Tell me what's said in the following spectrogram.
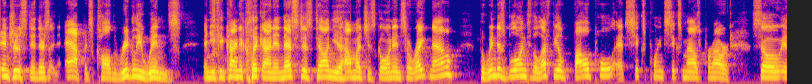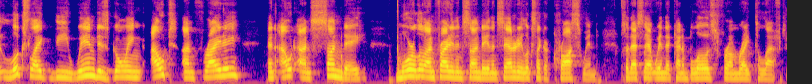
interested, there's an app. It's called Wrigley Winds, and you can kind of click on it, and that's just telling you how much is going in. So right now, the wind is blowing to the left field foul pole at 6.6 miles per hour. So it looks like the wind is going out on Friday and out on Sunday, more a little on Friday than Sunday, and then Saturday looks like a crosswind. So that's that wind that kind of blows from right to left.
